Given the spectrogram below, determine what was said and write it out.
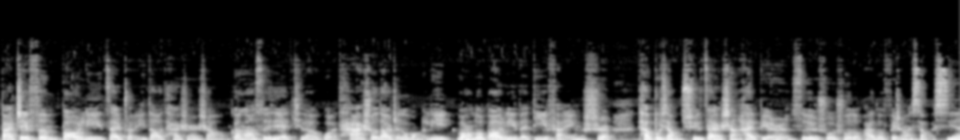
把这份暴力再转移到他身上。刚刚穗姐也提到过，他受到这个网力网络暴力的第一反应是他不想去再伤害别人，所以说说的话都非常小心。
